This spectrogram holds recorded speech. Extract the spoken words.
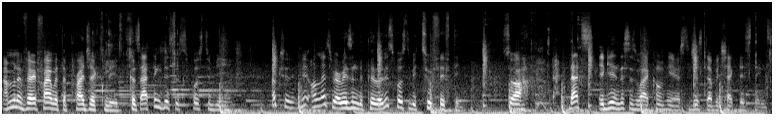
I'm gonna verify with the project lead because I think this is supposed to be Actually, unless we are raising the pillow, this is supposed to be 250. So uh, that's, again, this is why I come here, is to just double check these things.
